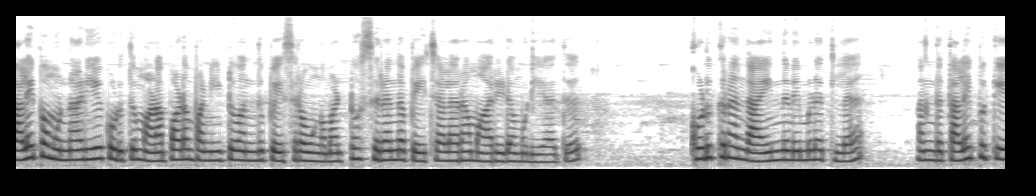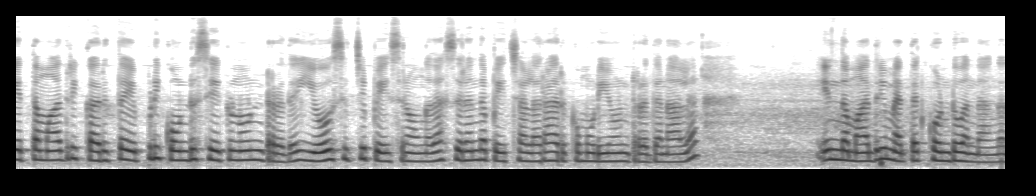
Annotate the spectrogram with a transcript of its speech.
தலைப்பை முன்னாடியே கொடுத்து மனப்பாடம் பண்ணிட்டு வந்து பேசுகிறவங்க மட்டும் சிறந்த பேச்சாளராக மாறிட முடியாது. கொடுக்குற அந்த ஐந்து நிமிடத்தில் அந்த தலைப்புக்கு ஏற்ற மாதிரி கருத்தை எப்படி கொண்டு சேர்க்கணுன்றதை யோசித்து பேசுகிறவங்க தான் சிறந்த பேச்சாளராக இருக்க முடியுன்றதுனால இந்த மாதிரி மெத்தட் கொண்டு வந்தாங்க.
